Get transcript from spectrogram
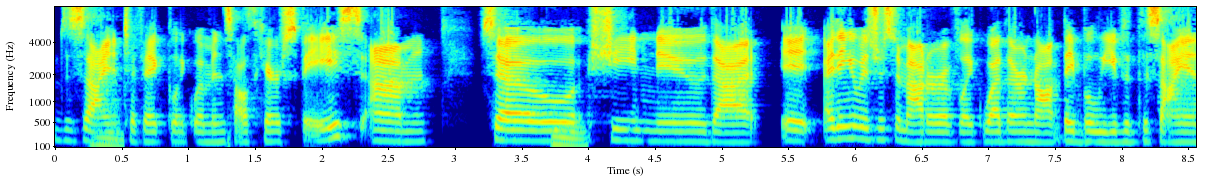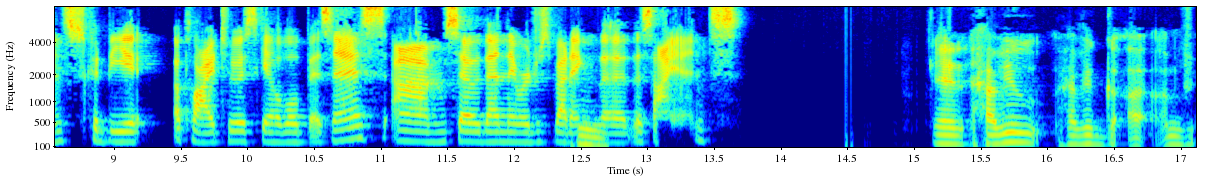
the mm-hmm. scientific mm-hmm. like women's healthcare space. Um, so mm. she knew that it, I think it was just a matter of like whether or not they believed that the science could be applied to a scalable business. Um, so then they were just vetting mm. the, the science. And have you, have you, I'm,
